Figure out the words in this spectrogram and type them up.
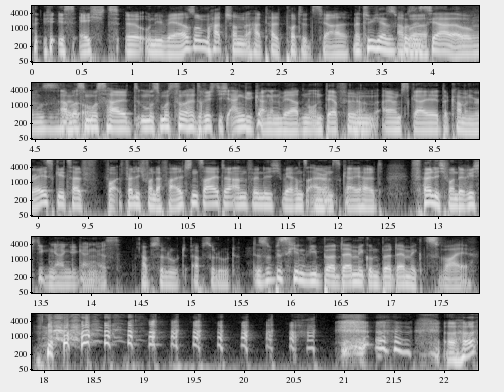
ist echt äh, Universum, hat schon, hat halt Potenzial. Natürlich hat es Aber- Potenzial, aber man muss es Aber halt es muss halt, muss, muss halt richtig angegangen werden. Und der Film Iron Sky The Coming Race geht halt völlig von der falschen Seite an, finde ich, während Ja. Iron Sky halt völlig von der richtigen angegangen ist. Absolut, absolut. Das ist so ein bisschen wie Birdemic und Birdemic 2. Aha.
